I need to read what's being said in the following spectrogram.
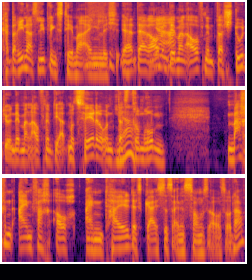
Katharinas Lieblingsthema eigentlich. Ja, der Raum, Ja. in dem man aufnimmt, das Studio, in dem man aufnimmt, die Atmosphäre und das Ja. Drumrum machen einfach auch einen Teil des Geistes eines Songs aus, oder?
